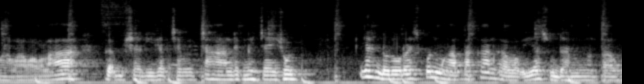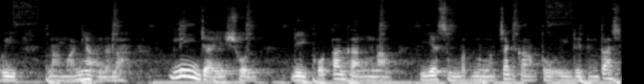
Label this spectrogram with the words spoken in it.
walah gak bisa dilihat cewek cantik nih Jaesun ya Dolores pun mengatakan kalau ia sudah mengetahui namanya adalah Lee Jaesun di kota Gangnam. Ia sempat mengecek kartu identitas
